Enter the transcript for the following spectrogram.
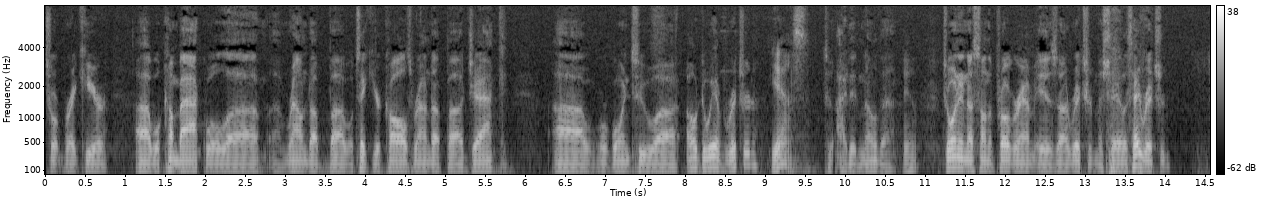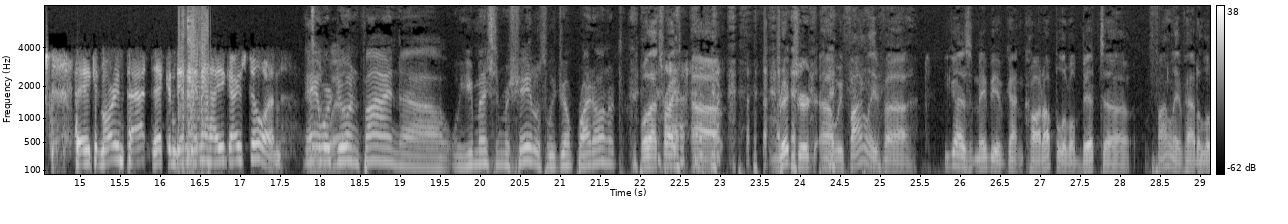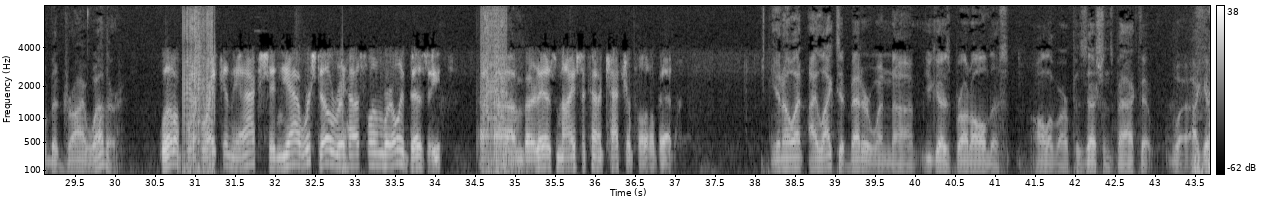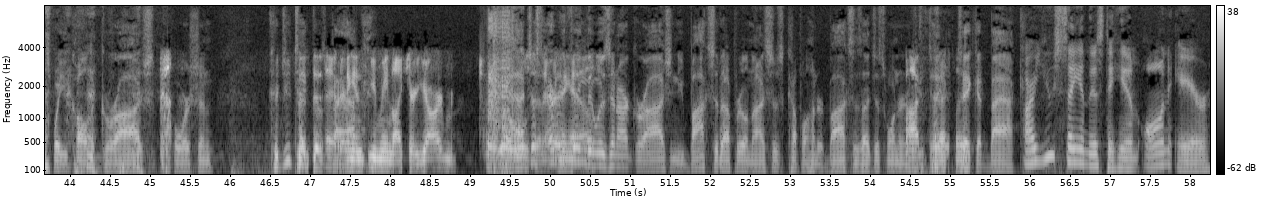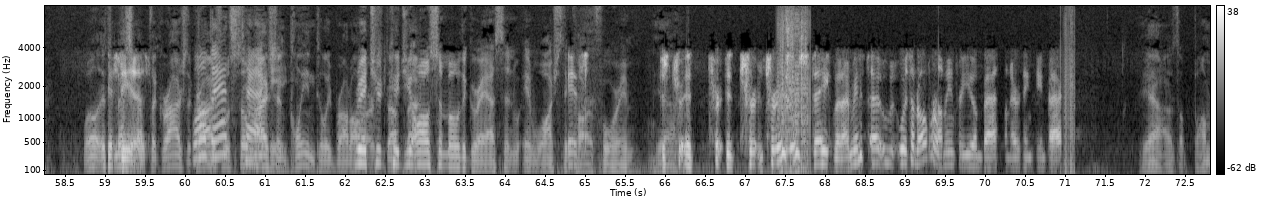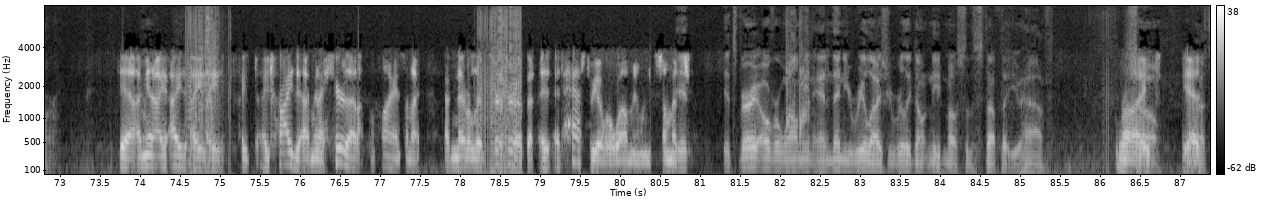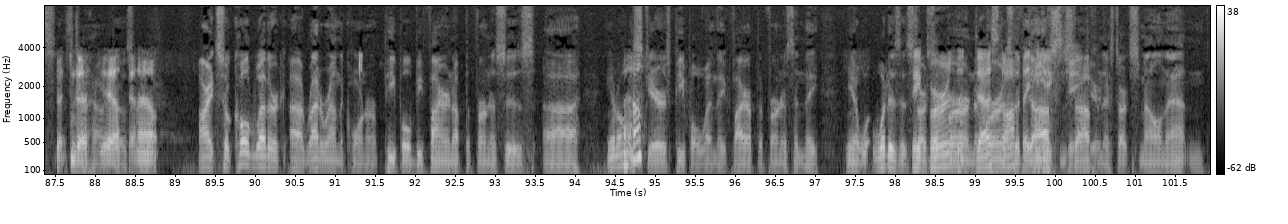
short break here. Uh, we'll come back. We'll uh, uh, round up. Uh, we'll take your calls. Round up uh, Jack. Uh, we're going to. oh, do we have Richard? Yes. I didn't know that. Yeah. Joining us on the program is Richard Michaelis. Hey, Richard. Hey, good morning, Pat, Dick, and Denny. How you guys doing? Hey, Doing we're well. doing fine. Uh, well, you mentioned Michaelis. We jumped right on it. Well, that's right, uh, Richard. Uh, we finally have. Uh, you guys maybe have gotten caught up a little bit. Finally, have had a little bit of dry weather. Little break in the action. Yeah, we're still hustling. We're really busy, um, but it is nice to kind of catch up a little bit. You know what? I liked it better when uh, you guys brought all this, all of our possessions back. That what, I guess what you call the garage portion. Could you take those back? You mean like your yard Yeah, just everything, everything that was in our garage, and you box it up real nice. There's a couple hundred boxes. I just wondered if you take, Exactly. take it back. Are you saying this to him on air? Well, it's Yes, he messing up the garage. The Well, garage was so tacky. nice and clean until he brought all our Richard, stuff could you back. also mow the grass and, and wash the It's- car for him? Yeah. It's tr- it's tr- it's tr- true statement. I mean, it's, uh, was it overwhelming for you and Beth when everything came back? Yeah, it was a bummer. Yeah, I mean, I I, I, I, I tried to. I mean, I hear that from clients, and I I've never lived through it, but it, it has to be overwhelming when so much. It, it's very overwhelming, and then you realize you really don't need most of the stuff that you have. right? so, yeah, that's- it's that's kinda to- how it yeah, goes. and out. All right, so cold weather uh, right around the corner. People be firing up the furnaces. Uh, you know, it always Uh-huh. scares people when they fire up the furnace and they, you know, what, what is it? They starts burn to the burn. dust burns off the, the heat dust and stuff, and they start smelling that. And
